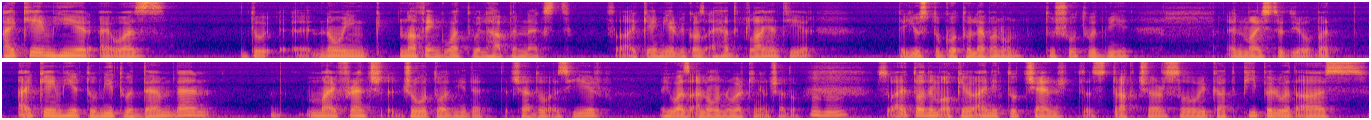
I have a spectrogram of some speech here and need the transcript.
I came here. I was do, uh, knowing nothing what will happen next. So I came here because I had a client here. They used to go to Lebanon to shoot with me in my studio, but I came here to meet with them. Then my friend Joe told me that Shadow is here. He was alone working in Shadow. hmm So I told him, okay, I need to change the structure. So we got people with us.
